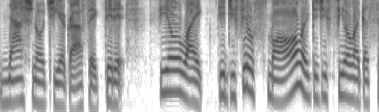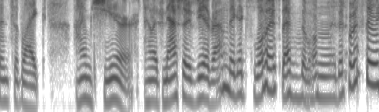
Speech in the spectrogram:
National Geographic, did it feel like did you feel small or did you feel like a sense of like I'm here and like National Geographic Explorers Festival? Uh, the first day,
